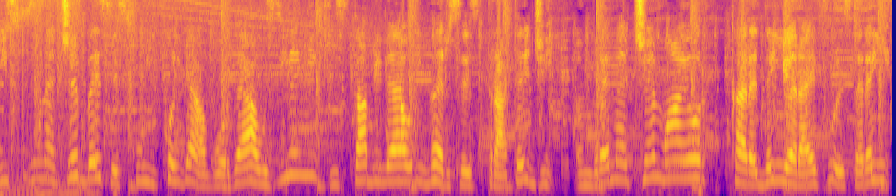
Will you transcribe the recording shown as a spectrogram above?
Îi spune ce Besescu și Coldea vorbeau zilnic și stabileau diverse strategii, în vreme ce Maior, care de era FSRI,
